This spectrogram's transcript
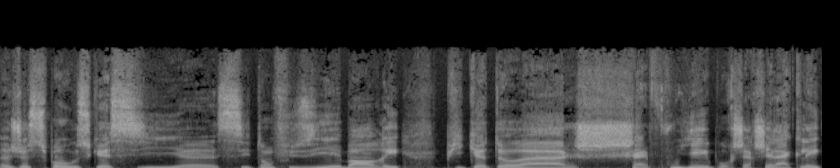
Euh, je suppose que si, euh, si ton fusil est barré, puis que tu as à fouiller pour chercher la clé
